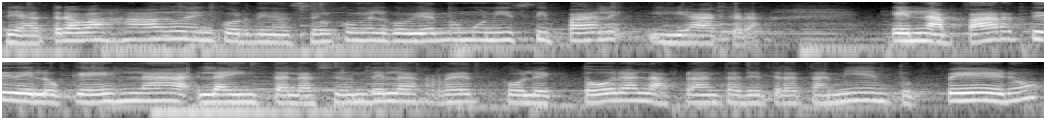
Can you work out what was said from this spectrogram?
se ha trabajado en coordinación con el gobierno municipal y ACRA en la parte de lo que es la, instalación de la red colectora, las plantas de tratamiento, pero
